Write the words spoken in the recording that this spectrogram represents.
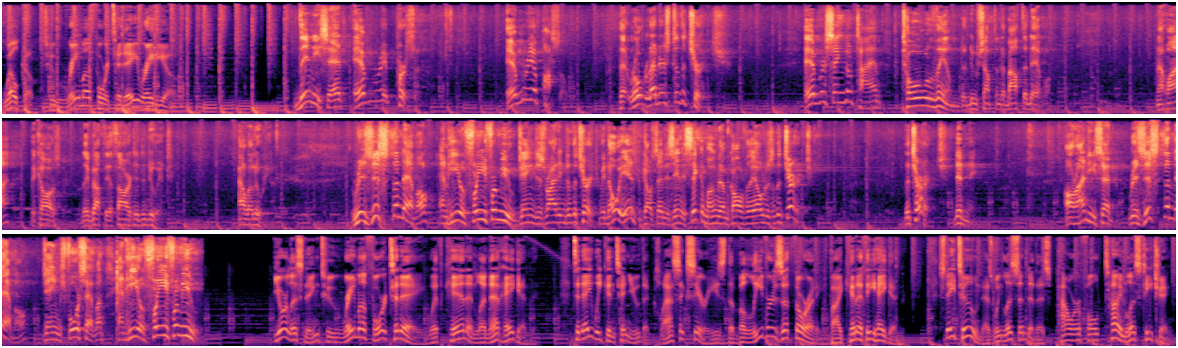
Welcome to Rhema for Today Radio. Then he said, Every person, every apostle that wrote letters to the church, every single time told them to do something about the devil. Now, why? Because they've got the authority to do it. Hallelujah. Resist the devil and he'll flee from you. James is writing to the church. We know he is because said, Is any sick among them? called for the elders of the church. The church, didn't he? All right, he said, Resist the devil, James 4 7, and he'll flee from you. You're listening to Rhema for Today with Ken and Lynette Hagin. Today we continue the classic series, The Believer's Authority by Kenneth E. Hagin. Stay tuned as we listen to this powerful, timeless teaching.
